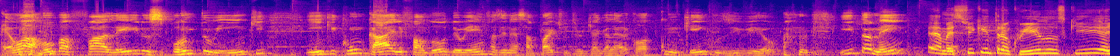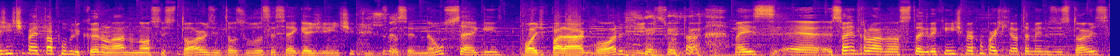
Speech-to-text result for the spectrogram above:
é o arroba faleiros.inc Inc com K, ele falou, deu ênfase nessa parte, Victor, que a galera coloca com Q, inclusive eu. e também. É, mas fiquem tranquilos que a gente vai estar tá publicando lá no nosso Stories, então se você segue a gente, Isso se mesmo. você não segue, pode parar agora de escutar. mas é, só entra lá no nosso Instagram que a gente vai compartilhar também nos Stories,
